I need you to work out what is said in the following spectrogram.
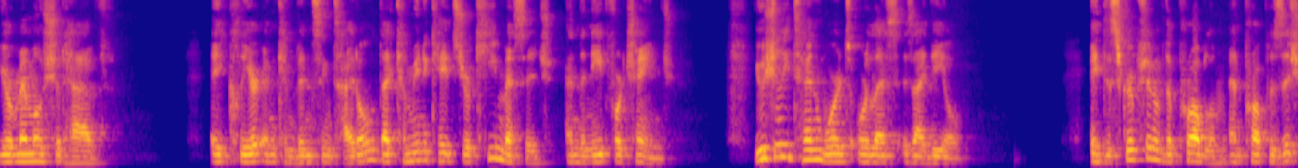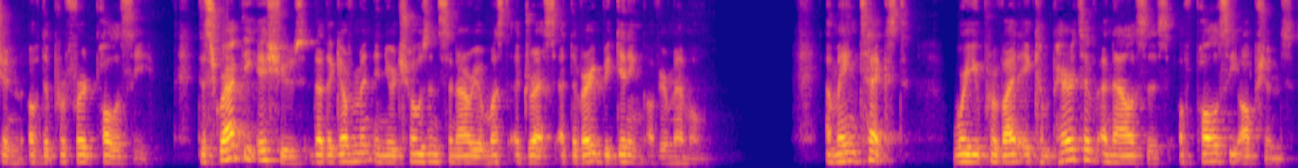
your memo should have a clear and convincing title that communicates your key message and the need for change. Usually 10 words or less is ideal. A description of the problem and proposition of the preferred policy. Describe the issues that the government in your chosen scenario must address at the very beginning of your memo. A main text where you provide a comparative analysis of policy options,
